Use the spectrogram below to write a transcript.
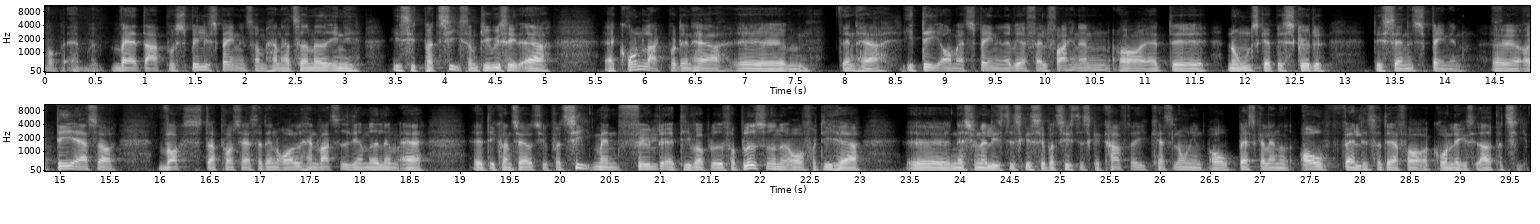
hvad der er på spil i Spanien, som han har taget med ind i, i sit parti, som dybest set er, er grundlagt på den her øh, den her idé om, at Spanien er ved at falde fra hinanden, og at øh, nogen skal beskytte det sande Spanien. Øh, og det er så Vox, der påtager sig den rolle. Han var tidligere medlem af øh, det konservative parti, men følte, at de var blevet for blødsødende over for de her øh, nationalistiske, separatistiske kræfter i Katalonien og Baskerlandet, og valgte sig derfor at grundlægge sit eget parti.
